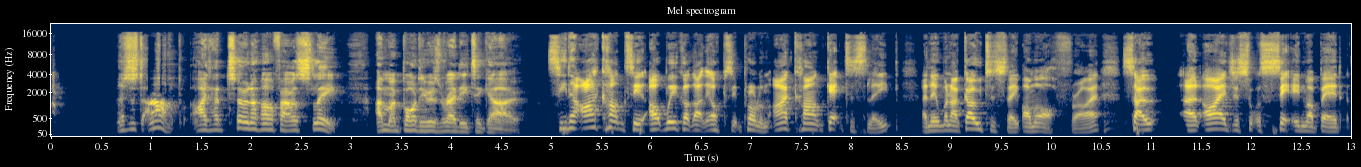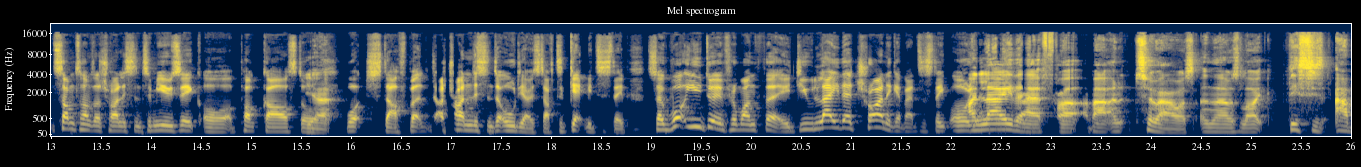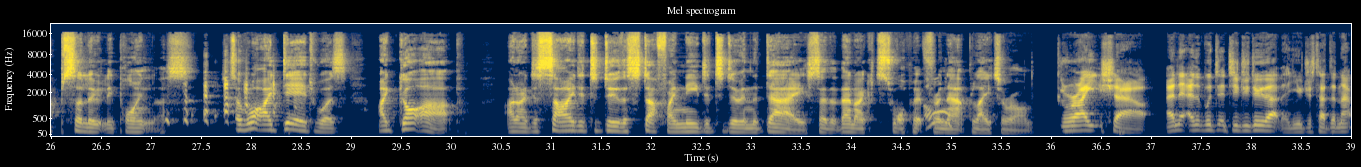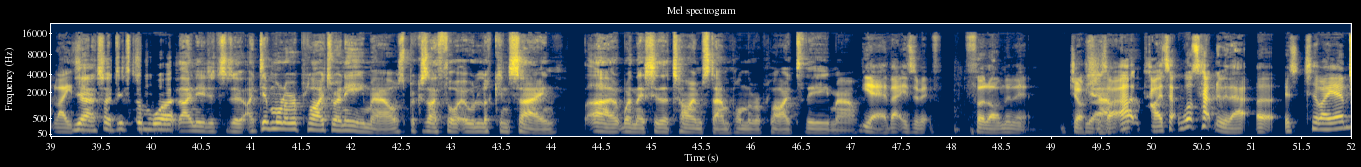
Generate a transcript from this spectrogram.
I was just up. I'd had two and a half hours sleep and my body was ready to go. See, now I can't see. Oh, we've got like the opposite problem. I can't get to sleep, and then when I go to sleep, I'm off. Right. So and I just sort of sit in my bed. Sometimes I try and listen to music or a podcast or Yeah. watch stuff, but I try and listen to audio stuff to get me to sleep. So, what are you doing from 1.30? Do you lay there trying to get back to sleep, or I lay there for about two hours and I was like, this is absolutely pointless. so what I did was I got up and I decided to do the stuff I needed to do in the day so that then I could swap it for a Oh. nap later on. Great shout? And, and did you do that then? You just had the nap later. Yeah, so I did some work that I needed to do. I didn't want to reply to any emails because I thought it would look insane uh, when they see the timestamp on the reply to the email. Yeah, that is a bit full on, isn't it? Josh is like, oh, what's happening with that? Uh, it's 2 a.m.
